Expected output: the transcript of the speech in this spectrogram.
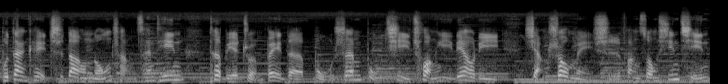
不但可以吃到农场餐厅特别准备的补身补气创意料理，享受美食放松心情，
